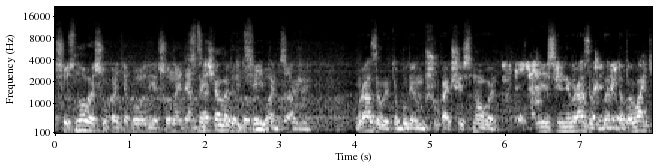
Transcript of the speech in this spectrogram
щось нове шукати, або якщо знайдемо це, то будемо добивати. да. скажи. Вразили, то будемо шукати щось нове. А якщо не вразили, будемо добивати.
